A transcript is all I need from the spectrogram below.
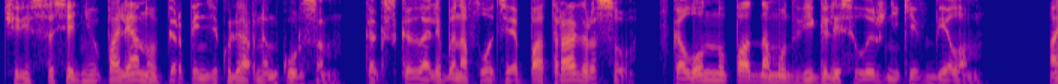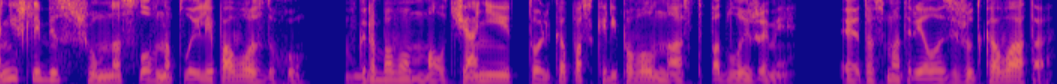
Через соседнюю поляну перпендикулярным курсом, как сказали бы на флоте по траверсу, в колонну по одному двигались лыжники в белом. Они шли бесшумно, словно плыли по воздуху. В гробовом молчании только поскрипывал наст под лыжами. Это смотрелось жутковато.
